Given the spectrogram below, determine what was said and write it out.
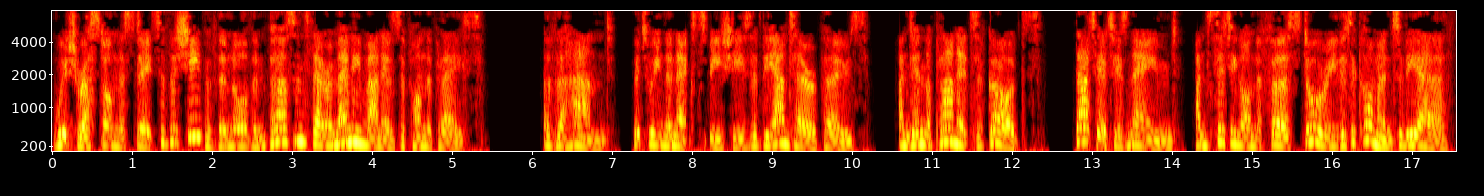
which rest on the states of the sheep of the northern persons there are many manners upon the place of the hand, between the next species of the anteropos, and in the planets of gods, that it is named, and sitting on the first story that are common to the earth.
